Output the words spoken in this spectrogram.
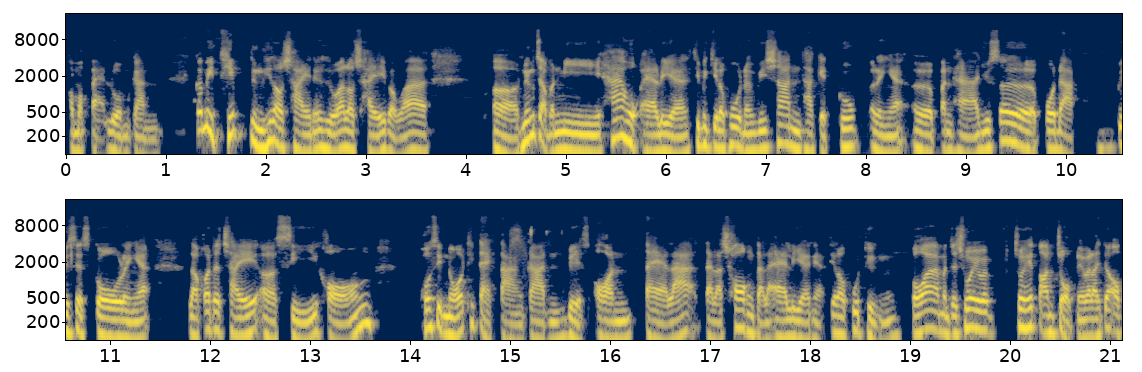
เอามาแปะรวมกัน ก็มีทิปหนึ่งที่เราใช้ก็คือว่าเราใช้แบบว่าเอ่อเนื่องจากมันมีห้าหก area ที่เมื่อกี้เราพูดนะ vision target group อะไรเงี้ยเออปัญหา user product business goal อะไรเงี้ยเราก็จะใช้เอ่อสีของ โพสิ t โน e ที่แตกต่างกัน based on แต่ละแต่ละช่องแต่ละ area เนี่ยที่เราพูดถึง เพราะว่ามันจะช่วยช่วยให้ตอนจบในยเวลาที่เอา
